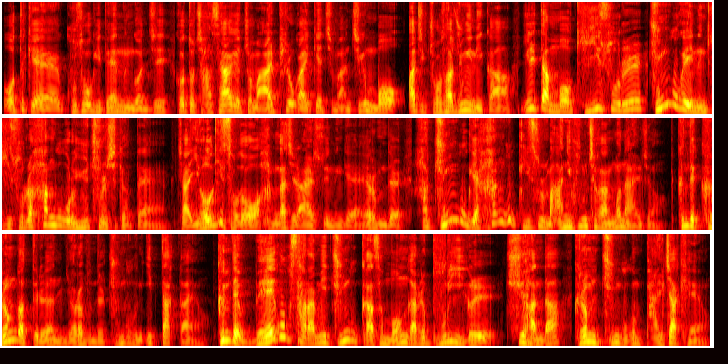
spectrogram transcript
어떻게 구속이 되는 건지 그것도 자세하게 좀 알 필요가 있겠지만 지금 뭐 아직 조사 중이니까 일단 뭐 기술을 중국에 있는 기술을 한국으로 유출시켰대. 자 여기서도 한 가지를 알 수 있는 게 여러분들 하, 중국에 한국 기술 많이 훔쳐간 건 알죠. 근데 그런 것들은 여러분들 중국은 입 닦아요. 근데 외국 사람이 중국 가서 뭔가를 불이익을 취한다? 그럼 중국은 발작해요.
